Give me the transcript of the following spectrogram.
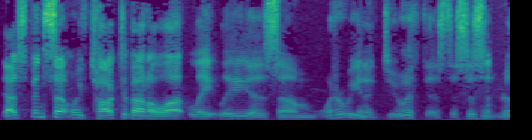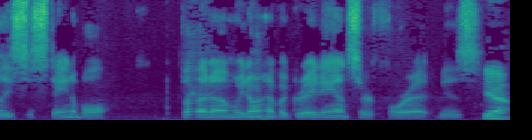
that's been something we've talked about a lot lately. Is um, what are we going to do with this? This isn't really sustainable, but um, we don't have a great answer for it. Yeah.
